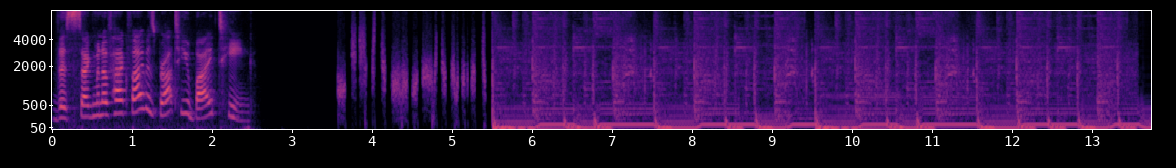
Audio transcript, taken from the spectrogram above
This segment of Hack 5 is brought to you by Ting.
